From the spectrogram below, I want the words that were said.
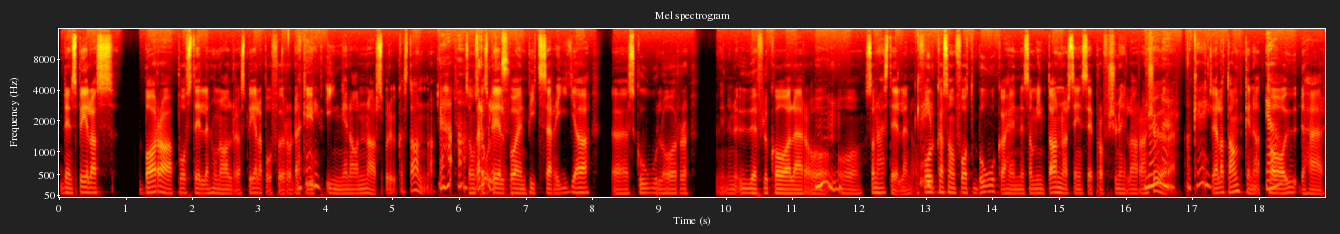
den spelas bara på ställen hon aldrig har spelat på förr och där Okej. typ ingen annars brukar stanna. Jaha, Så hon ska spela roligt. på en pizzeria, eh, skolor, UF-lokaler och, Mm. och sådana här ställen. Okej. Och folk har som fått boka henne som inte annars ens är professionella Nej, arrangörer. nej. Okej, Så hela tanken är att Ja. ta ut det här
